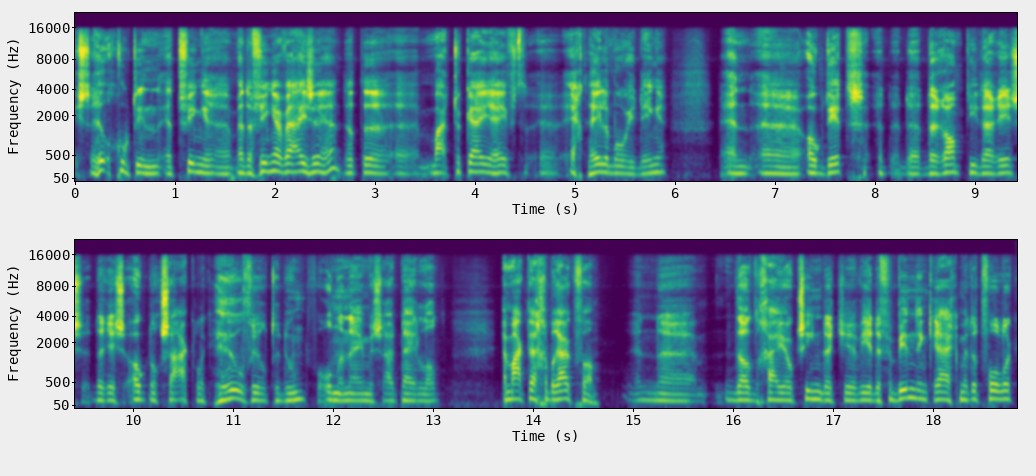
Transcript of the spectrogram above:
is heel goed in het vinger, met de vinger wijzen. Hè, dat, maar Turkije heeft echt hele mooie dingen. En ook dit, de, de ramp die daar is, er is ook nog zakelijk heel veel te doen voor ondernemers uit Nederland. En maak daar gebruik van. En uh, dan ga je ook zien dat je weer de verbinding krijgt met het volk.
